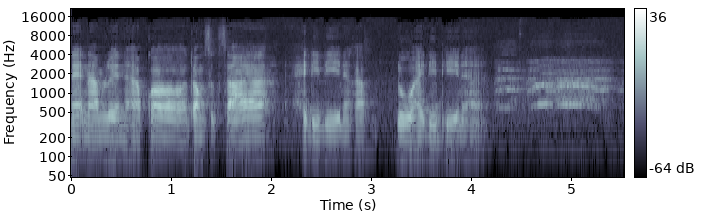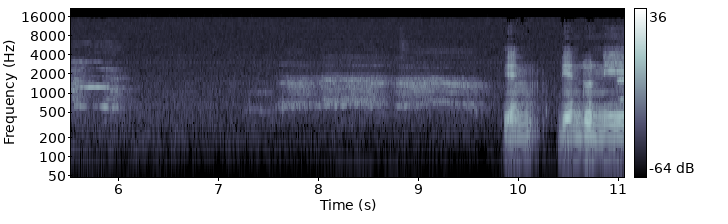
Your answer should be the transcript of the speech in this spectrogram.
แนะนำเลยนะครับ ก็ต้องศึกษาให้ดีๆนะครับ ดูให้ดีๆนะฮะเหรียญเหรียญรุ่นนี้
